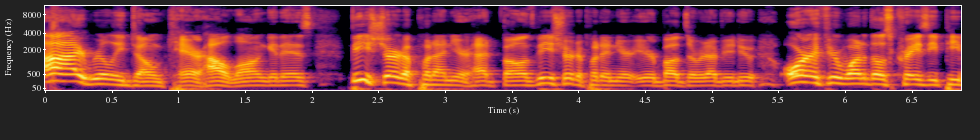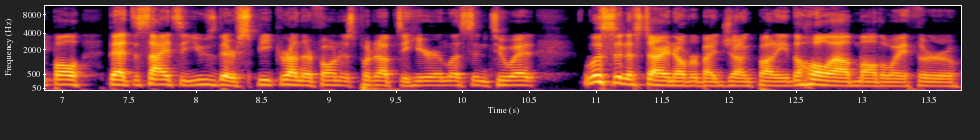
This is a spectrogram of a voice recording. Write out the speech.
I really don't care how long it is. Be sure to put on your headphones, be sure to put in your earbuds or whatever you do. Or if you're one of those crazy people that decides to use their speaker on their phone, just put it up to here and listen to it. Listen to Starting Over by JunkBunny, the whole album all the way through,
